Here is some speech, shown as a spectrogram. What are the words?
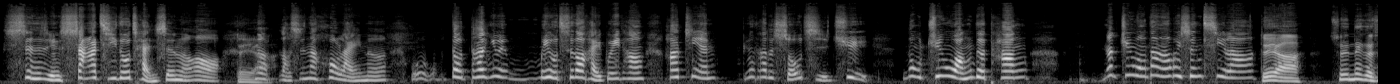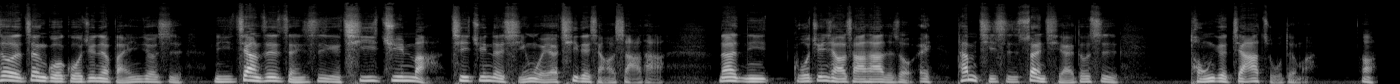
甚至连杀机都产生了哦。对呀、啊。那老师，那后来呢？我到他因为没有吃到海龟汤，他竟然用他的手指去弄君王的汤，那君王当然会生气啦。对啊，所以那个时候郑国国君的反应就是。你这样子等于是一个欺君嘛？欺君的行为啊，气得想要杀他。那你国君想要杀他的时候，哎，他们其实算起来都是同一个家族的嘛，啊，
